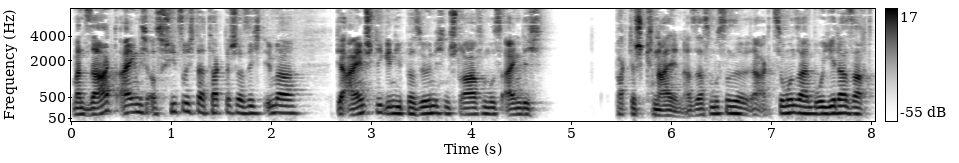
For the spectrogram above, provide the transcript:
Man sagt eigentlich aus schiedsrichtertaktischer Sicht immer, der Einstieg in die persönlichen Strafen muss eigentlich praktisch knallen. Also das muss eine Aktion sein, wo jeder sagt,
